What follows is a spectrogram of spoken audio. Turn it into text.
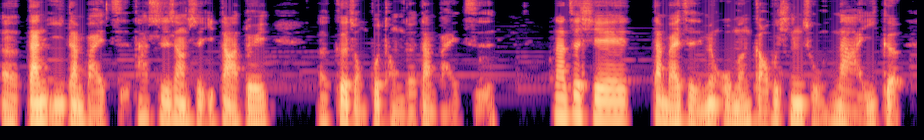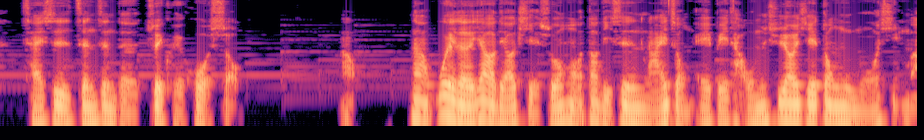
呃单一蛋白质，它事实上是一大堆呃各种不同的蛋白质。那这些蛋白质里面，我们搞不清楚哪一个才是真正的罪魁祸首。好那为了要了解说齁，到底是哪一种 A 贝塔，我们需要一些动物模型嘛？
